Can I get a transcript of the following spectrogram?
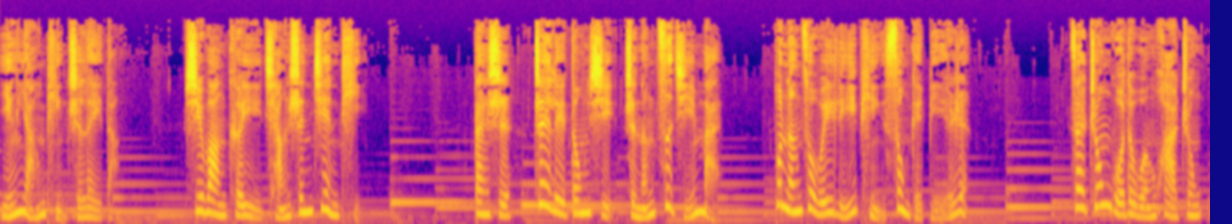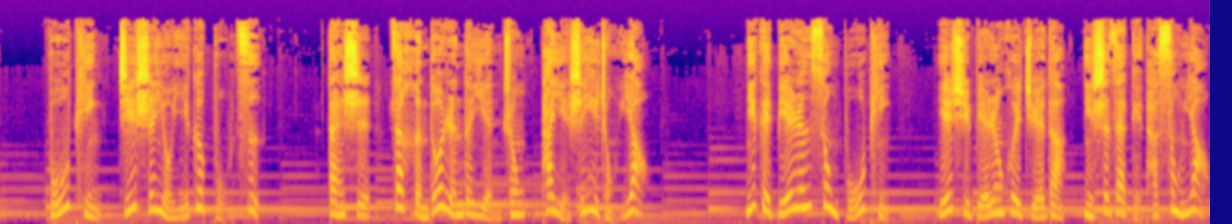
营养品之类的。希望可以强身健体，但是这类东西只能自己买，不能作为礼品送给别人。在中国的文化中，补品即使有一个“补”字，但是在很多人的眼中，它也是一种药。你给别人送补品，也许别人会觉得你是在给他送药，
